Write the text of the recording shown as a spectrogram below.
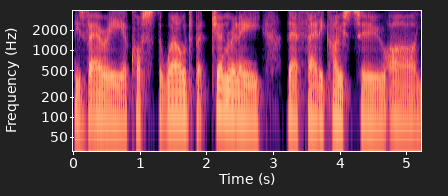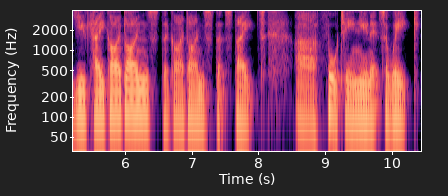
these vary across the world, but generally they're fairly close to our UK guidelines, the guidelines that state uh, 14 units a week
